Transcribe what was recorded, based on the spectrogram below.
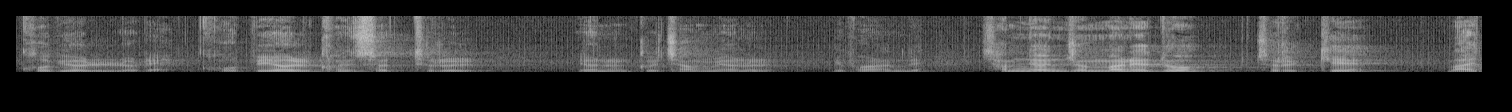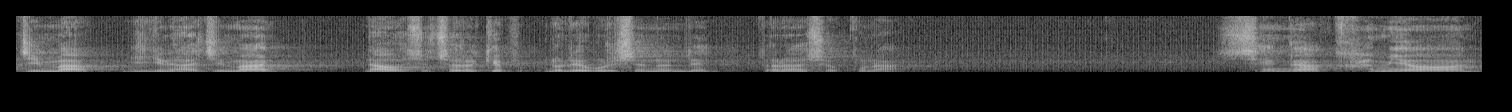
고별 노래 고별 콘서트를 여는 그 장면을 보는데 3년 전만 해도 저렇게 마지막이긴 하지만 나와서 저렇게 노래 부르셨는데 떠나셨구나 생각하면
